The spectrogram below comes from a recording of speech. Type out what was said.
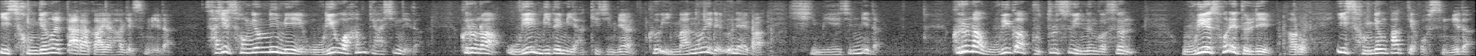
이 성경을 따라가야 하겠습니다. 사실 성령님이 우리와 함께 하십니다. 그러나 우리의 믿음이 약해지면 그 임마누엘의 은혜가 희미해집니다. 그러나 우리가 붙들 수 있는 것은 우리의 손에 들린 바로 이 성경밖에 없습니다.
